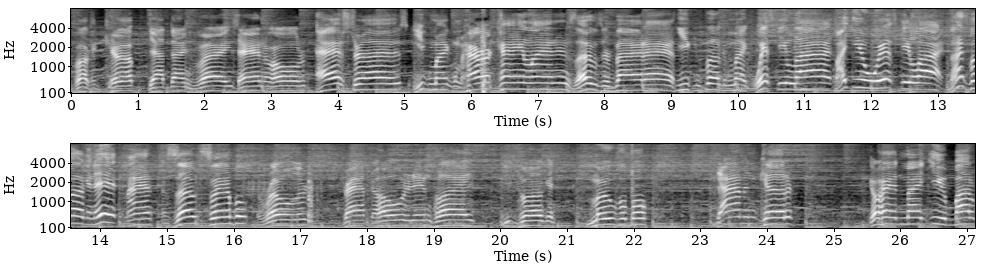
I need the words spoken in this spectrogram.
Fucking cup, goddamn vase, candle holder, ashtrays. You can make some hurricane lanterns. Those are badass. You can fucking make whiskey light. Make you whiskey light. That's fucking it, man. It's so simple. The rollers, strap to hold it in place. You fucking movable diamond cutter. Go ahead and make you a bottle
